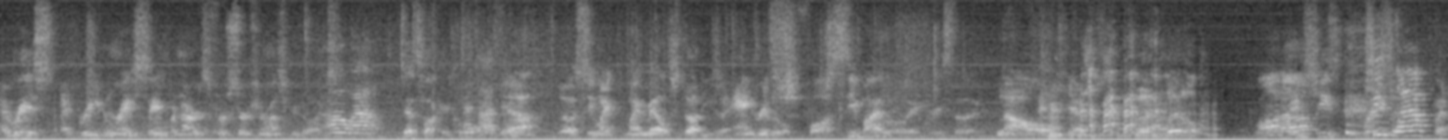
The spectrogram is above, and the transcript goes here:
I raise, I breed and raise St. Bernards for search and rescue dogs. Oh wow, That's fucking cool. that's awesome. Yeah. Uh, see, my, my male stud, he's an angry little fuck. See my little angry stud. No. yeah, little. And Lana. she's, she's laughing.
